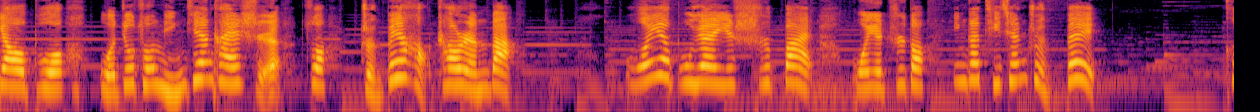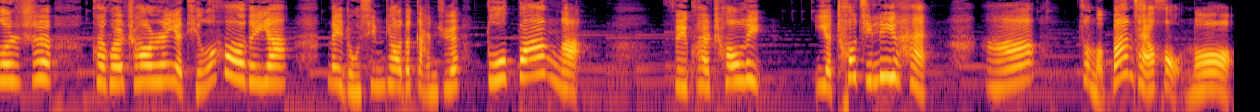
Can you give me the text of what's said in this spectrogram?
要不我就从明天开始做准备好超人吧。我也不愿意失败，我也知道应该提前准备。可是，快快超人也挺好的呀，那种心跳的感觉多棒啊！飞快超力也超级厉害啊！怎么办才好呢？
